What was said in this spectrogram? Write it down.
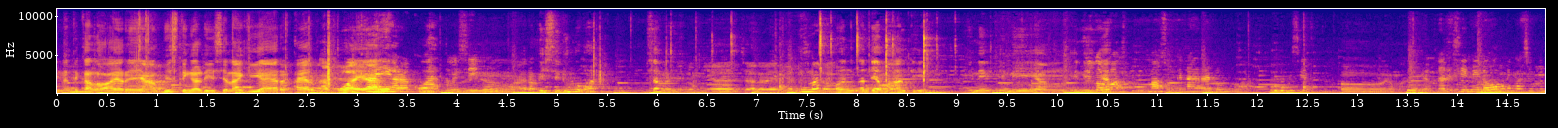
Nanti kalau airnya habis tinggal diisi lagi air air aqua ya. Kayak kuat. Hmm, air isi dulu ah. Bisa nggak ya? Gimana? Oh, nanti sama anti. Ini ini yang ininya. mas- masukin airnya dulu Di sini doang nih masukin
